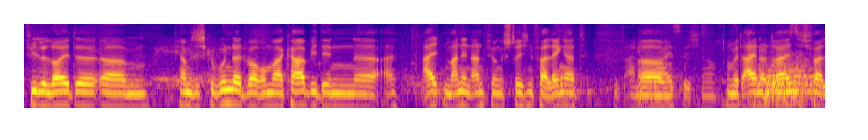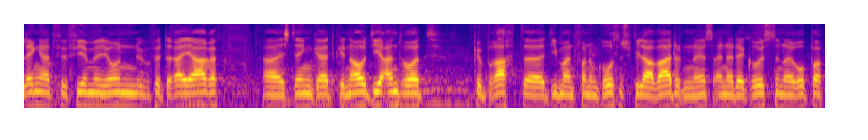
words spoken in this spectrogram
viele Leute ähm, haben sich gewundert, warum Maccabi den äh, alten Mann in Anführungsstrichen verlängert. Mit 31, äh, ja. Mit 31 verlängert für 4 Millionen für drei Jahre. Äh, ich denke, er hat genau die Antwort gebracht, äh, die man von einem großen Spieler erwartet. Und er ist einer der größten in Europa.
